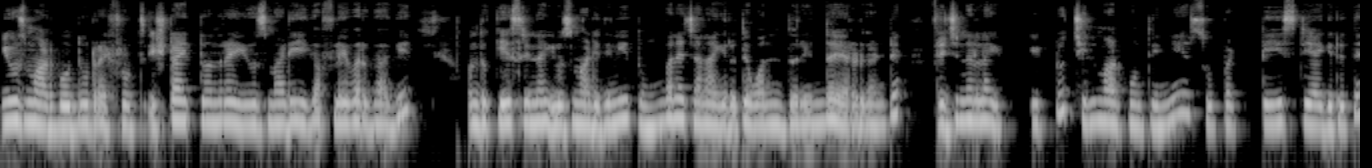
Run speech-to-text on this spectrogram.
ಯೂಸ್ ಮಾಡ್ಬೋದು. ಡ್ರೈ ಫ್ರೂಟ್ಸ್ ಇಷ್ಟ ಇತ್ತು ಅಂದರೆ ಯೂಸ್ ಮಾಡಿ. ಈಗ ಫ್ಲೇವರ್ಗಾಗಿ ಒಂದು ಕೇಸರಿನ ಯೂಸ್ ಮಾಡಿದ್ದೀನಿ. ತುಂಬಾ ಚೆನ್ನಾಗಿರುತ್ತೆ. ಒಂದರಿಂದ ಎರಡು ಗಂಟೆ ಫ್ರಿಜ್ನೆಲ್ಲ ಇಟ್ಟು ಇಟ್ಟು ಚಿಲ್ ಮಾಡ್ಕೊಂಡು ತಿನ್ನಿ ಸೂಪರ್ ಟೇಸ್ಟಿಯಾಗಿರುತ್ತೆ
